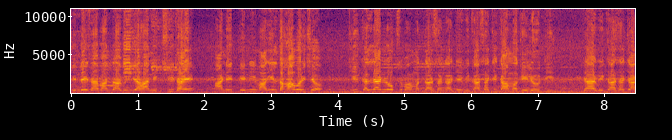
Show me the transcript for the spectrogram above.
शिंदे साहेबांचा विजय हा निश्चित आहे आणि त्यांनी मागील दहा वर्ष जी कल्याण लोकसभा मतदारसंघाची विकासाची कामं केली होती. त्या विकासाच्या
